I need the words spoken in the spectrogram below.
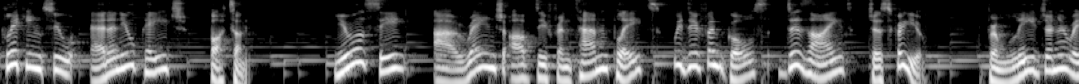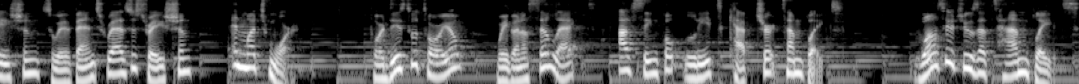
click into Add a New Page button you will see a range of different templates with different goals designed just for you, from lead generation to event registration and much more. For this tutorial, we're gonna select a simple lead capture template. Once you choose a template,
